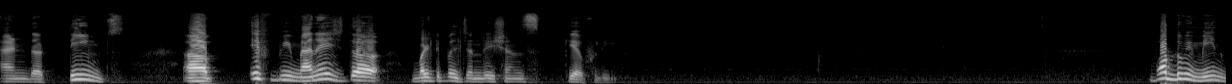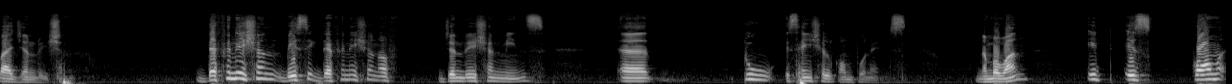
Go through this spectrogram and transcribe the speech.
and the teams uh, if we manage the multiple generations carefully. What do we mean by generation? Definition, basic definition of generation means uh, two essential components. Number one, it is common,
